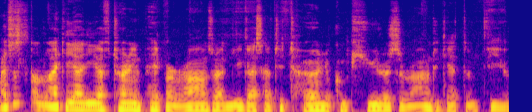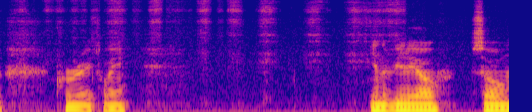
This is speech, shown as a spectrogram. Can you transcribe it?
I just don't like the idea of turning paper around so that you guys have to turn your computers around to get the view. correctly in the video so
